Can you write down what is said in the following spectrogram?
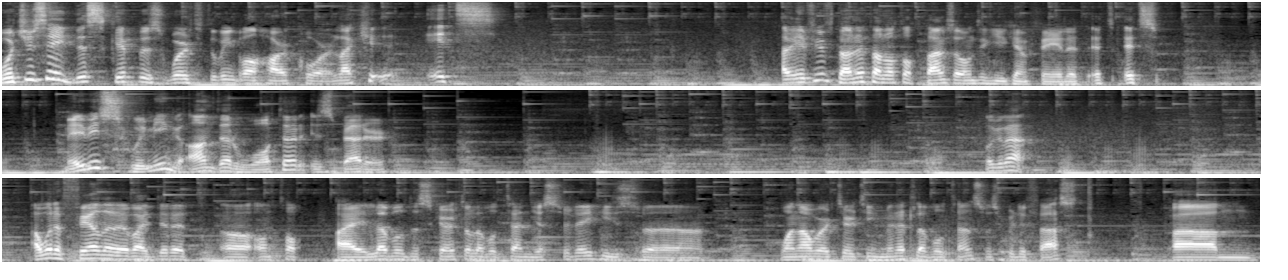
Would you say this skip is worth doing on hardcore? Like, it's... I mean, if you've done it a lot of times, I don't think you can fail it. It's... it's maybe swimming underwater is better. Look at that. I would have failed it if I did it uh, on top. I leveled this character level 10 yesterday. He's uh, 1 hour 13 minute level 10, so it's pretty fast. Um,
